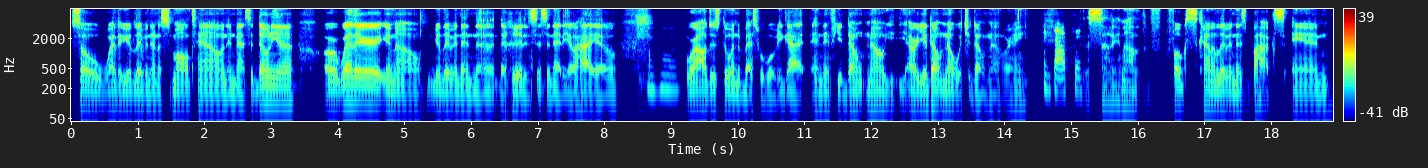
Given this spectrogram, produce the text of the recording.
So whether you're living in a small town in macedonia or whether you know you're living in the, the hood in cincinnati ohio mm-hmm. we're all just doing the best with what we got. And if you don't know or you don't know what you don't know right? Exactly. So you know folks kind of live in this box and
